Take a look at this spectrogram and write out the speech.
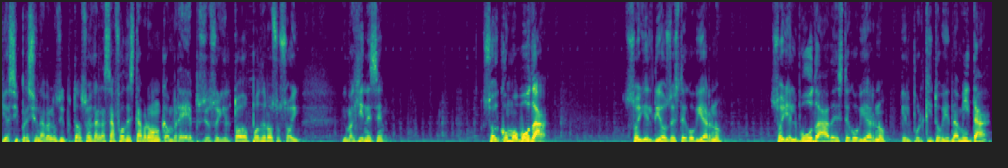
y así presionaba a los diputados, oiga, la zafo de esta bronca, hombre, pues yo soy el todopoderoso, soy, imagínense, soy como Buda, soy el dios de este gobierno, soy el Buda de este gobierno, el puerquito vietnamita.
